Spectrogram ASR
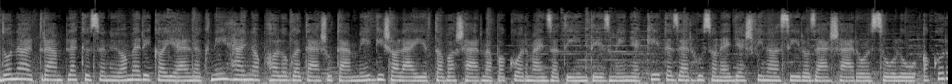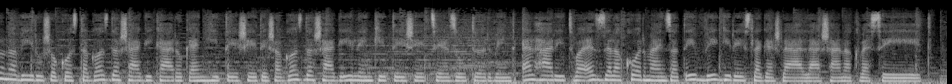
Donald Trump leköszönő amerikai elnök néhány nap halogatás után mégis aláírta vasárnap a kormányzati intézmények 2021-es finanszírozásáról szóló, a koronavírus okozta gazdasági károk enyhítését és a gazdaság élénkítését célzó törvényt, elhárítva ezzel a kormányzat év végi részleges leállásának veszélyét.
